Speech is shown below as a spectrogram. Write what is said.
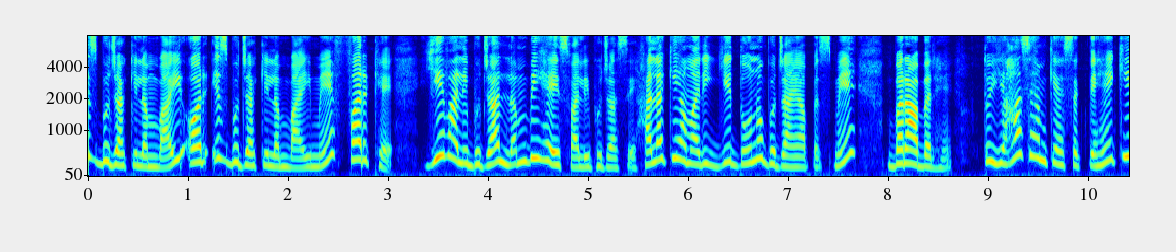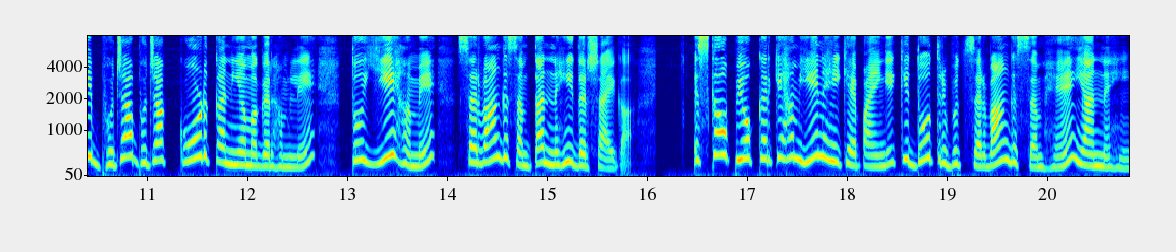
इस भुजा की लंबाई और इस भुजा की लंबाई में फ़र्क है। ये वाली भुजा लंबी है इस वाली भुजा से। हालाँकि हमारी ये दोनों भुजाएँ आपस में बराबर हैं। तो यहाँ से हम कह सकते हैं कि भुजा भुजा कोण का नियम अगर हम लें तो ये हमें सर्वांग समता नहीं दर्शाएगा। इसका उपयोग करके हम ये नहीं कह पाएँगे कि दो त्रिभुज सर्वांग सम हैं या नहीं।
